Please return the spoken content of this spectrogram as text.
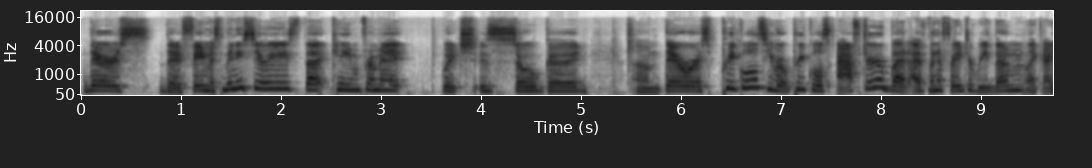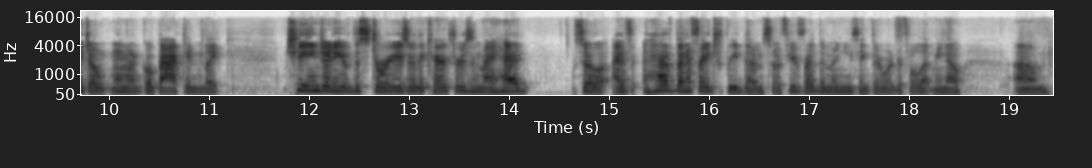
there's the famous miniseries that came from it, which is so good. Um, there was prequels. He wrote prequels after, but I've been afraid to read them. Like I don't want to go back and like change any of the stories or the characters in my head. So I've I have been afraid to read them. So if you've read them and you think they're wonderful, let me know. Um,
